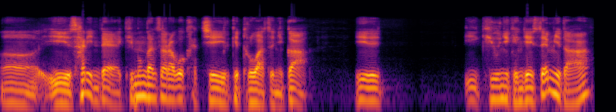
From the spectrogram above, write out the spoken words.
어, 이 살인데 김은간살하고 같이 이렇게 들어왔으니까 이, 이 기운이 굉장히 셉니다.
